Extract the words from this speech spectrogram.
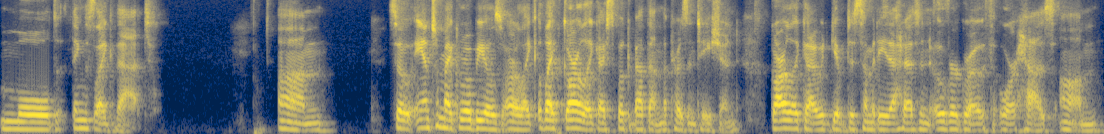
mold, things like that. Um, so antimicrobials are like like garlic. I spoke about that in the presentation. Garlic I would give to somebody that has an overgrowth or has um,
